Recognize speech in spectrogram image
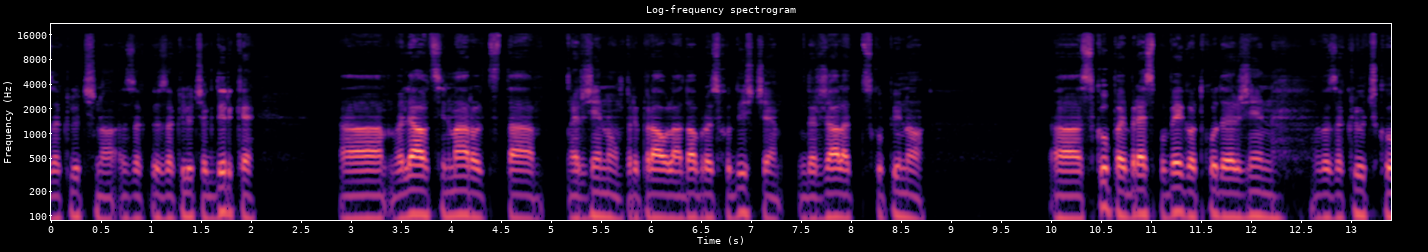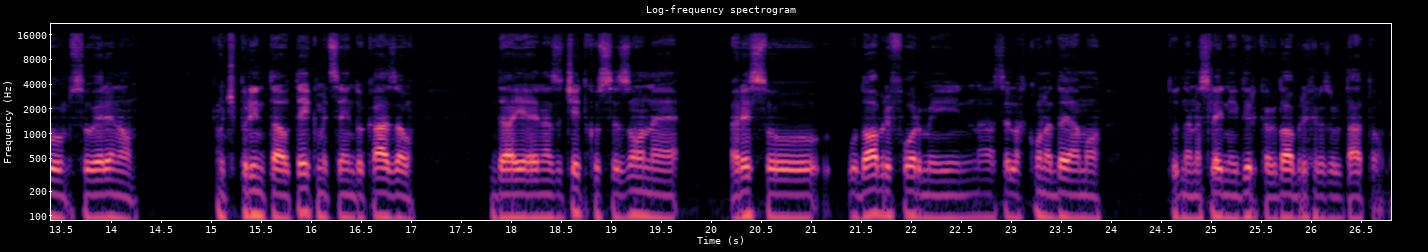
zaključno, zak, zaključek dirke. Uh, Veljavci in Marolt sta Rženu pripravila dobro izhodišče, držala skupino uh, skupaj brez pobegov, tako da je Ržen v zaključku suvereno učprintal tekmice in dokazal, da je na začetku sezone res v, v dobri formi in uh, se lahko nadejamo tudi na naslednjih dirkah dobrih rezultatov.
